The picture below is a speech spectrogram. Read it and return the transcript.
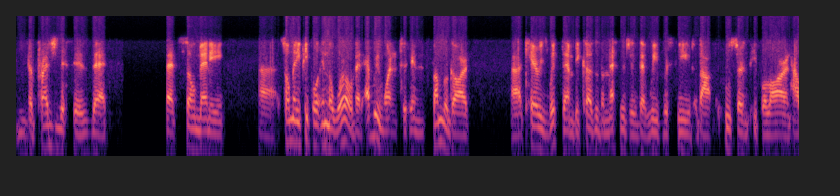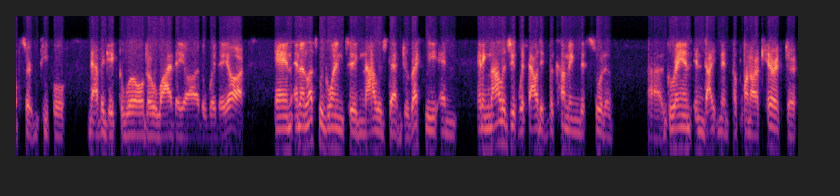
the prejudices that that so many uh, so many people in the world that everyone to, in some regard uh, carries with them because of the messages that we've received about who certain people are and how certain people navigate the world or why they are the way they are. And, and unless we're going to acknowledge that directly and, and acknowledge it without it becoming this sort of uh, grand indictment upon our character,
